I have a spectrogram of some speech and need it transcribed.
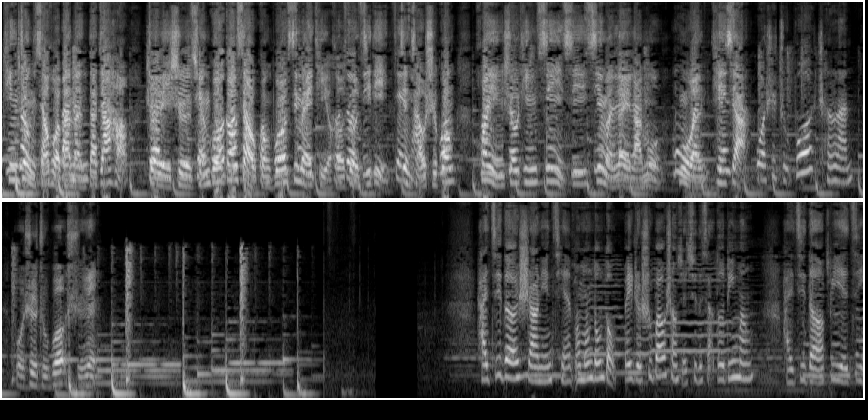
听众小伙伴们，大家好，这里是全国高校广播新媒体合作基地剑桥时光，欢迎收听新一期新闻类栏目《目闻天下》。我是主播陈兰，我是主播十月。还记得十二年前懵懵懂懂背着书包上学去的小豆丁吗？还记得毕业季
